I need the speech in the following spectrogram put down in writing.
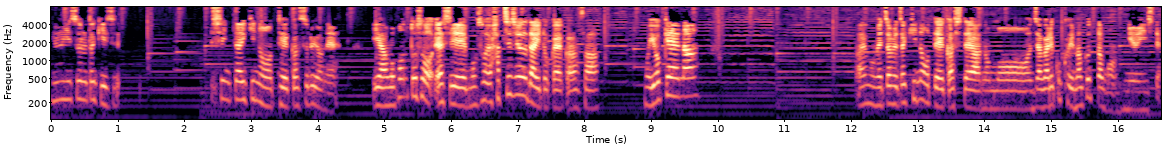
入院するとき、身体機能低下するよね。いや、もうほんとそう。やし、もうそういう80代とかやからさ、もう余計な、あれもめちゃめちゃ機能低下して、あのもう、じゃがりこ食いまくったもん、入院して。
